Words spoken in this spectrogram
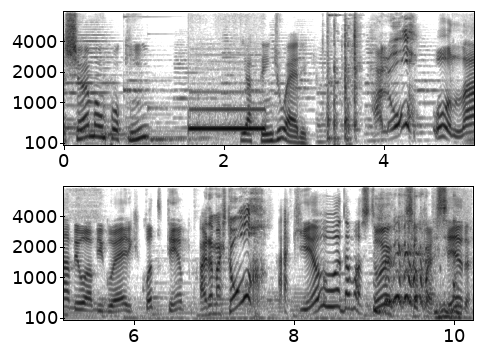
Chama um pouquinho e atende o Eric. Alô? Olá, meu amigo Eric, quanto tempo? Adamastor? Aqui é o Adamastor, seu parceiro.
